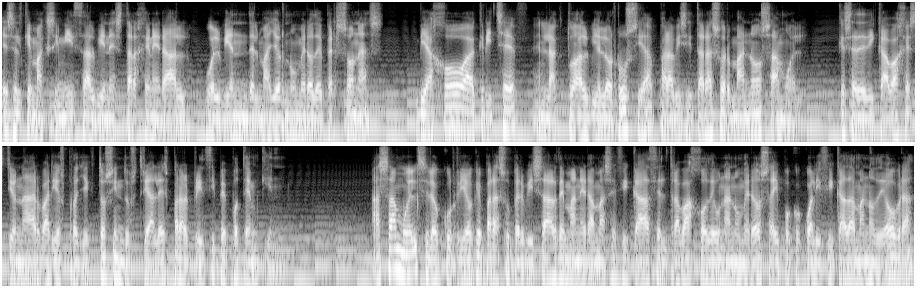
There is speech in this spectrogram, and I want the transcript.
es el que maximiza el bienestar general o el bien del mayor número de personas, viajó a Khrushchev, en la actual Bielorrusia, para visitar a su hermano Samuel que se dedicaba a gestionar varios proyectos industriales para el príncipe Potemkin. A Samuel se le ocurrió que para supervisar de manera más eficaz el trabajo de una numerosa y poco cualificada mano de obra,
